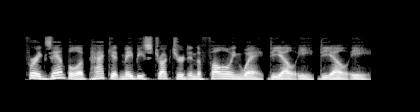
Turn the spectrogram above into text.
For example a packet may be structured in the following way DLE, DLE.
